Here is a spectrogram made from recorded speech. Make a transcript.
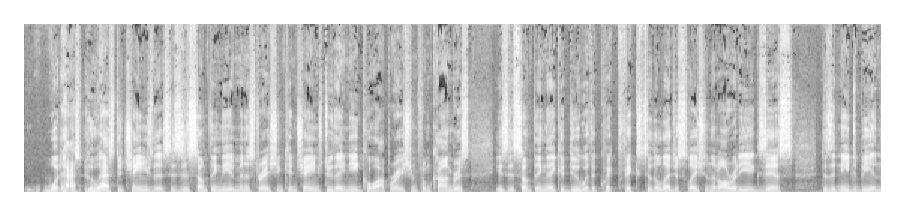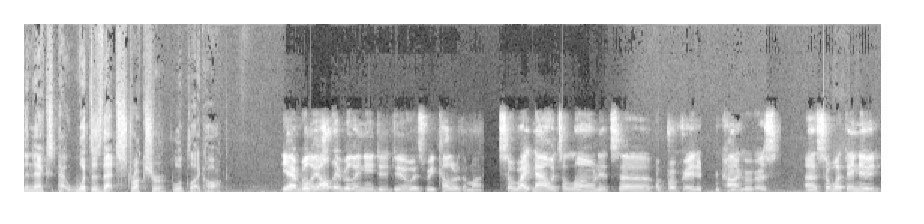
what has who has to change this? Is this something the administration can change? Do they need cooperation from Congress? Is this something they could do with a quick fix to the legislation that already exists? Does it need to be in the next? What does that structure look like, Hawk? Yeah, really, all they really need to do is recolor the money. So right now it's a loan, it's uh, appropriated from Congress. Uh, so what they need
